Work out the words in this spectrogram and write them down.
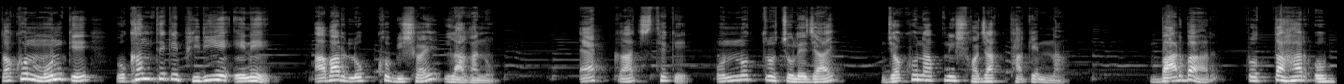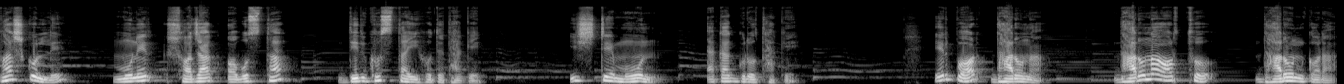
তখন মনকে ওখান থেকে ফিরিয়ে এনে আবার লক্ষ্য বিষয়ে লাগানো। এক কাজ থেকে অন্যত্র চলে যায় যখন আপনি সজাগ থাকেন না। বারবার প্রত্যাহার অভ্যাস করলে মনের সজাগ অবস্থা দীর্ঘস্থায়ী হতে থাকে। ইষ্টে মন একাগ্র থাকে। এরপর ধারণা। ধারণা অর্থ ধারণ করা।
